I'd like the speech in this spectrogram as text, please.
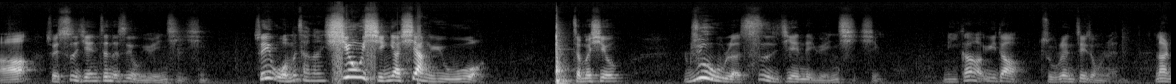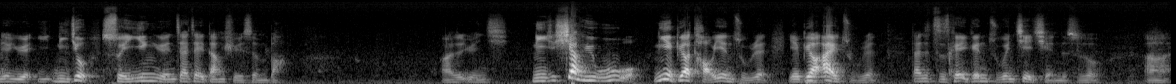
好，所以世间真的是有缘起性，所以我们常常修行要向于无我，怎么修？入了世间的缘起性。你刚好遇到主任这种人，那你就缘，你就随因缘在这当学生吧。啊，是缘起，你就向于无我，你也不要讨厌主任，也不要爱主任，但是只可以跟主任借钱的时候，啊，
